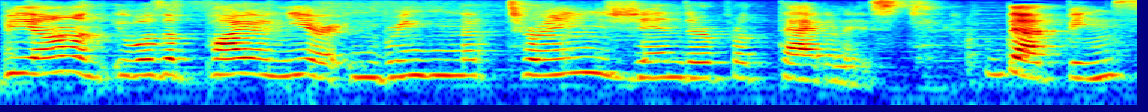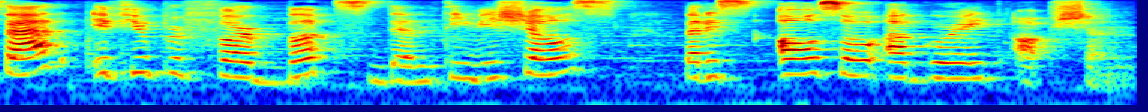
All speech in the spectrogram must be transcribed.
Beyond, it was a pioneer in bringing a transgender protagonist. That being said, if you prefer books than TV shows, that is also a great option.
